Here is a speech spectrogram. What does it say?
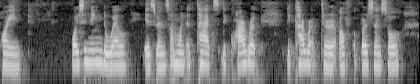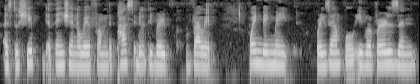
point. Poisoning the well is when someone attacks the character the character of a person so as to shift the attention away from the possibility very valid point being made. For example, if a person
